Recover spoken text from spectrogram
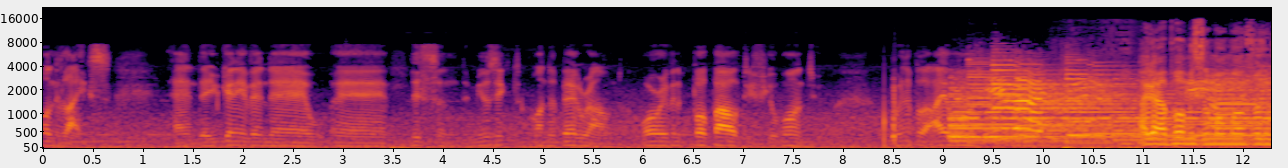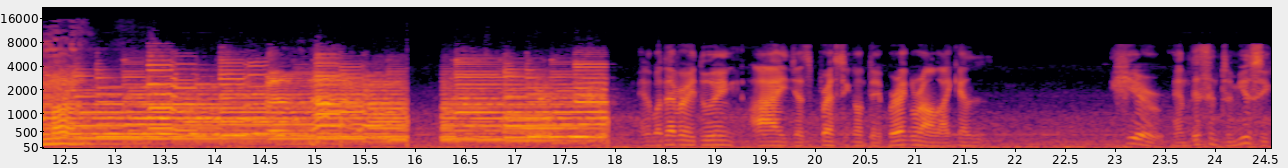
only likes. And uh, you can even uh, uh, listen the music on the background or even pop out if you want to. For example I want I gotta pull me some more motherfucking money. And whatever you're doing I just pressing on the background I can hear and listen to music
